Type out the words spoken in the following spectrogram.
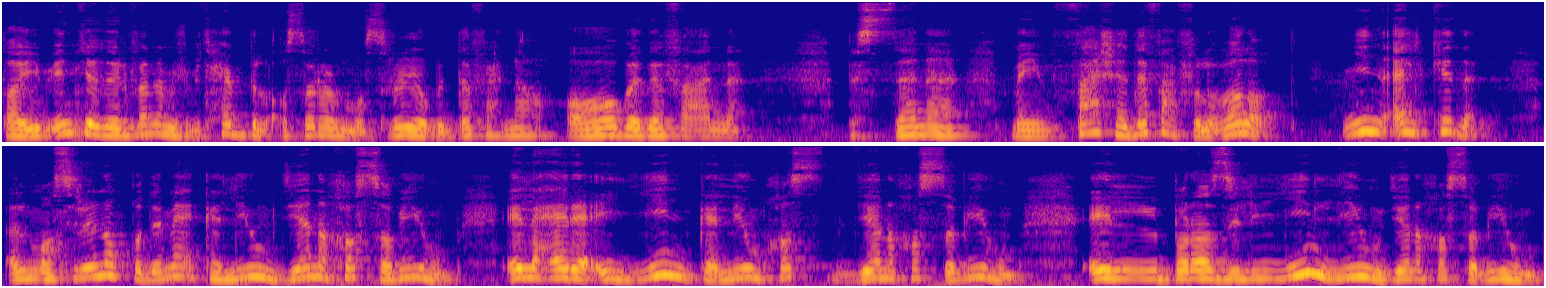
طيب أنت يا نيرفانا مش بتحب الاثار المصرية وبتدافع عنها؟ آه بدافع عنها. بس أنا ما ينفعش أدافع في الغلط. مين قال كده؟ المصريين القدماء كان ليهم ديانة خاصة بيهم. العراقيين كان ليهم خاص ديانة خاصة بيهم. البرازيليين ليهم ديانة خاصة بيهم.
